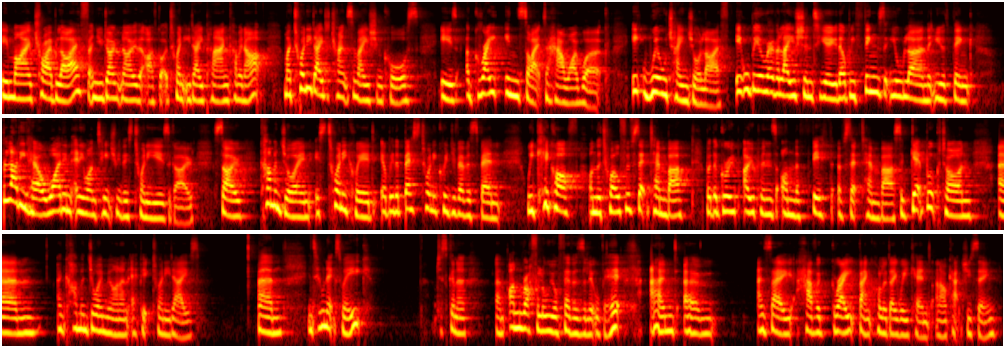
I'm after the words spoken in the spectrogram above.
in my tribe life and you don't know that I've got a 20 day plan coming up, my 20 day to transformation course is a great insight to how I work. It will change your life. It will be a revelation to you. There'll be things that you'll learn that you think, bloody hell, why didn't anyone teach me this 20 years ago? So come and join. It's 20 quid. It'll be the best 20 quid you've ever spent. We kick off on the 12th of September, but the group opens on the 5th of September. So get booked on um, and come and join me on an epic 20 days. Um, until next week, I'm just going to um, unruffle all your feathers a little bit and um, and say have a great bank holiday weekend and I'll catch you soon.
